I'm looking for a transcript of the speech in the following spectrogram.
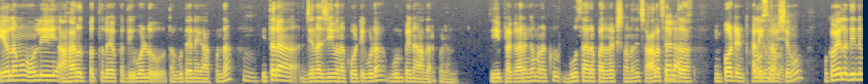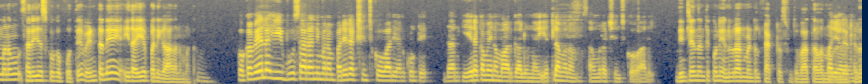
కేవలము ఓన్లీ ఆహార ఉత్పత్తుల యొక్క దిగుబడులు తగ్గుతాయనే కాకుండా. ఇతర జనజీవన కోటి కూడా భూమిపైన ఆధారపడి ఉంది. ఈ ప్రకారంగా మనకు భూసార పరిరక్షణ అనేది చాలా పెద్ద ఇంపార్టెంట్ కలిగి ఉన్న విషయము. ఒకవేళ దీన్ని మనము సరి చేసుకోకపోతే వెంటనే ఇది అయ్యే పని కాదనమాట ఒకవేళ ఈ భూసారాన్ని మనం పరిరక్షించుకోవాలి అనుకుంటే దానికి ఏ రకమైన మార్గాలు ఉన్నాయి? ఎట్లా మనం సంరక్షించుకోవాలి? దీంట్లో ఏంటంటే కొన్ని ఎన్విరాన్మెంటల్ ఫ్యాక్టర్స్ ఉంటాయి వాతావరణం రిలేటెడ్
